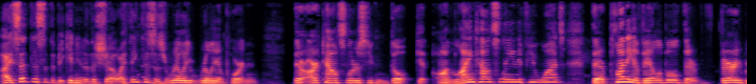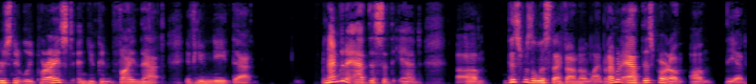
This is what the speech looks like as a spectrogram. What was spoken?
I said this at the beginning of the show. I think this is really, really important. There are counselors. You can go get online counseling if you want. There are plenty available. They're very reasonably priced, and you can find that if you need that. And I'm going to add this at the end. Um, this was a list that I found online, but I'm going to add this part on, on the end.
